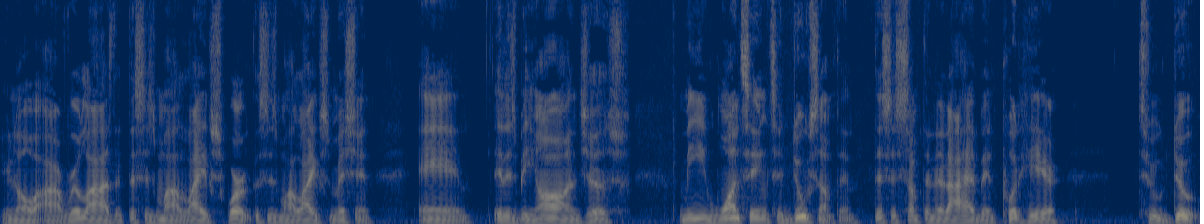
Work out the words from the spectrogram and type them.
You know, I realize that this is my life's work. This is my life's mission. And it is beyond just me wanting to do something. This is something that I have been put here to do.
